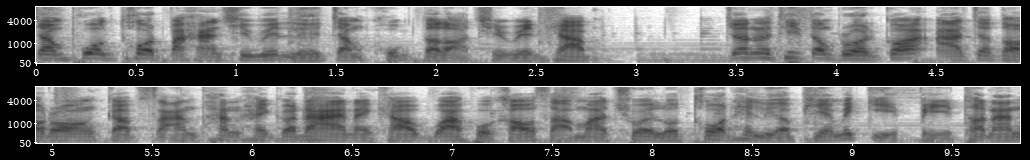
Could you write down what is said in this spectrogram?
จำพวกโทษประหารชีวิตหรือจำคุกตลอดชีวิตครับ เจ้าหน้าที่ตำรวจก็อาจจะต่อรองกับศาลท่านให้ก็ได้นะครับ ว่าพวกเขาสามารถช่วยลดโทษให้เหลือเพียงไม่กี่ปีเท่านั้น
